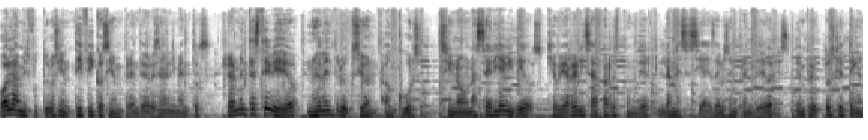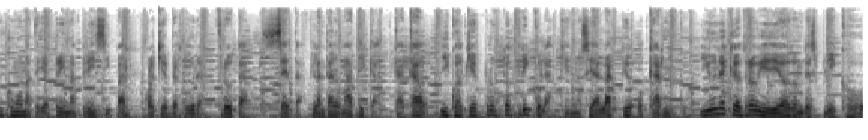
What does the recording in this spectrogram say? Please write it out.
Hola mis futuros científicos y emprendedores en alimentos. Realmente este video no es la introducción a un curso, sino una serie de videos que voy a realizar para responder las necesidades de los emprendedores en productos que tengan como materia prima principal cualquier verdura, fruta, seta, planta aromática, cacao y cualquier producto agrícola que no sea lácteo o cárnico. Y uno que otro video donde explico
